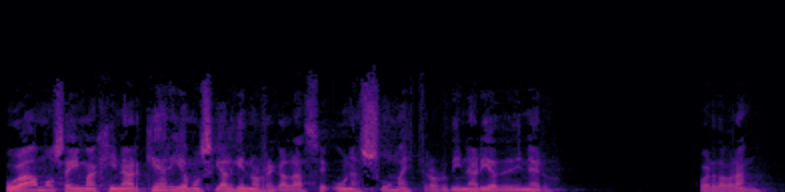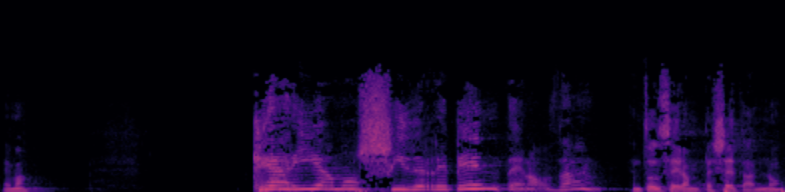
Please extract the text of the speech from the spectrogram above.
jugábamos a imaginar qué haríamos si alguien nos regalase una suma extraordinaria de dinero. ¿Recuerda, Abraham? Emma? ¿Qué haríamos si de repente nos dan? Entonces eran pesetas, ¿no?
